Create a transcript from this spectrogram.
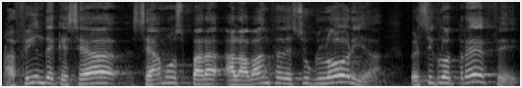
a fin de que sea, seamos para alabanza de su gloria. Versículo 13,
